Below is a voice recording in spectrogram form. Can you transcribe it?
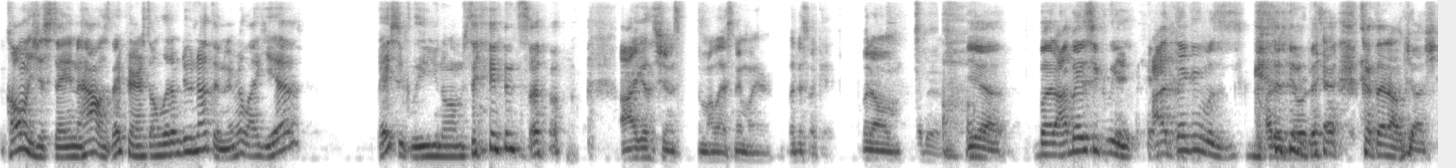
the Collins just stay in the house. Their parents don't let them do nothing. And we're like, yeah, basically, you know what I'm saying? so I guess I shouldn't say my last name on here, but it's okay. But um, yeah. But I basically, I think it was I didn't know this. Cut that out, Josh.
